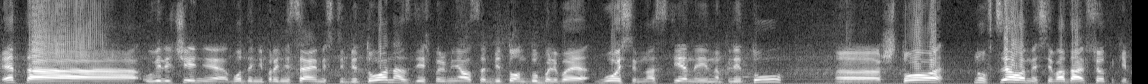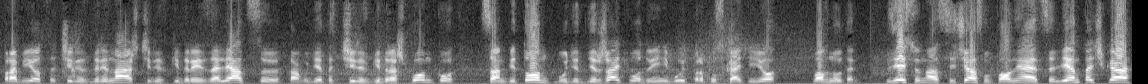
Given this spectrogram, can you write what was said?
это увеличение водонепроницаемости бетона. Здесь применялся бетон W8 на стены и на плиту, э, что ну, в целом, если вода все-таки пробьется через дренаж, через гидроизоляцию, там где-то через гидрошпонку, сам бетон будет держать воду и не будет пропускать ее вовнутрь. Здесь у нас сейчас выполняется ленточка.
